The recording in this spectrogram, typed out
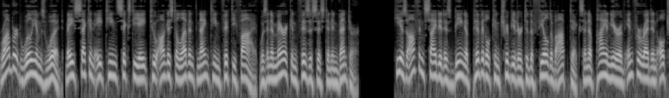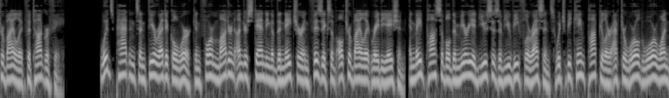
Robert Williams Wood May 2, 1868 to August 11, 1955 was an American physicist and inventor. He is often cited as being a pivotal contributor to the field of optics and a pioneer of infrared and ultraviolet photography. Wood's patents and theoretical work inform modern understanding of the nature and physics of ultraviolet radiation, and made possible the myriad uses of UV fluorescence which became popular after World War I.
